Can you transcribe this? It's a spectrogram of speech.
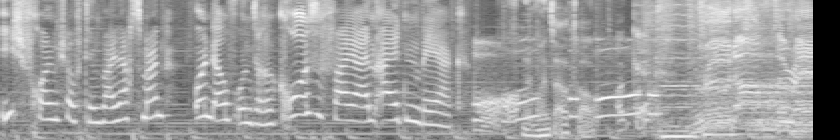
Ich freue mich auf den Weihnachtsmann und auf unsere große Feier in Altenberg. Freuen wir uns auch drauf. Okay. Rudolph the red-nosed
